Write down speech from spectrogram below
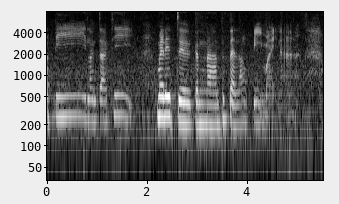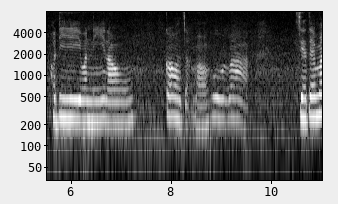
วัสดีหลังจากที่ไม่ได้เจอกันนานตั้งแต่หลังปีใหม่นะ พอดีวันนี้เราก็จะมาพูดว่า เสียใจม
